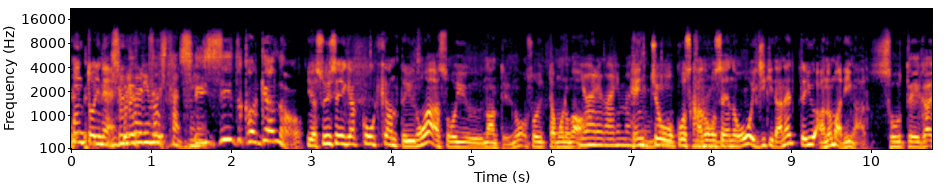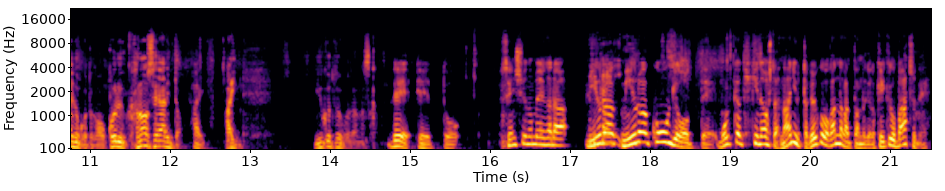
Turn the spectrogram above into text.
本当にね。いろいろありましたね。水星と関係あるのいや、水星逆行期間というのは、そういう、なんていうの？そういったものが、言われがありますよね。変調を起こす可能性の多い時期だねっていうアノマリーがある。想定外のことが起こる可能性ありと。はい。はい。いうことでございますか。で、えーっと、先週の銘柄、三浦、三浦工業って、もう一回聞き直したら何言ったかよくわかんなかったんだけど、結局×ね。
